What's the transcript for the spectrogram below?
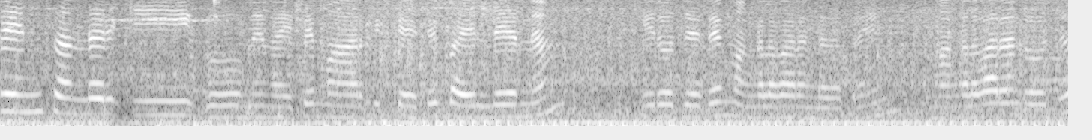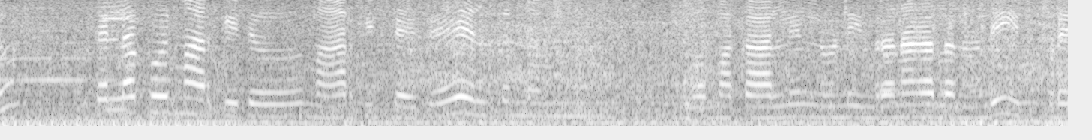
ఫ్రెండ్స్ అందరికీ గో మేమైతే మార్కెట్కి అయితే బయలుదేరినాం. ఈరోజు అయితే మంగళవారం కదా ఫ్రెండ్స్ మంగళవారం రోజు తెల్లపూర్ మార్కెట్ మార్కెట్కి అయితే వెళ్తున్నాం. ఇంకో మా కాలనీ నుండి ఇంద్రనగర్ల నుండి ఇప్పుడే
